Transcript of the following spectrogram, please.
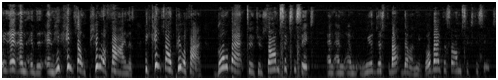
and, and, and, and he keeps on purifying us. He keeps on purifying. Go back to, to Psalm 66, and, and, and we're just about done here. Go back to Psalm 66.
